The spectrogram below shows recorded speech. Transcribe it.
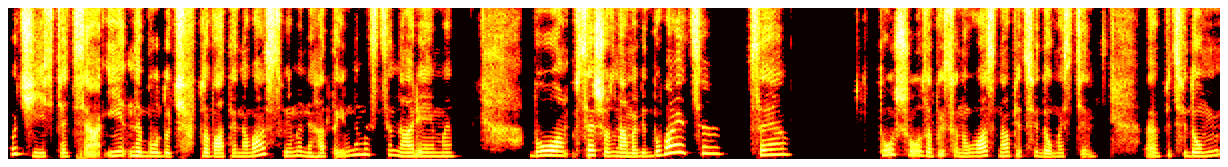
очистяться і не будуть впливати на вас своїми негативними сценаріями. Бо все, що з нами відбувається, це то, що записано у вас на підсвідомості. Е, Підсвідом...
